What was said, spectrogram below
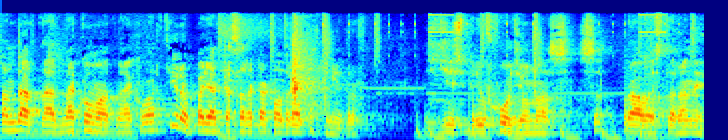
Стандартная однокомнатная квартира, порядка 40 квадратных метров. Здесь при входе у нас с правой стороны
